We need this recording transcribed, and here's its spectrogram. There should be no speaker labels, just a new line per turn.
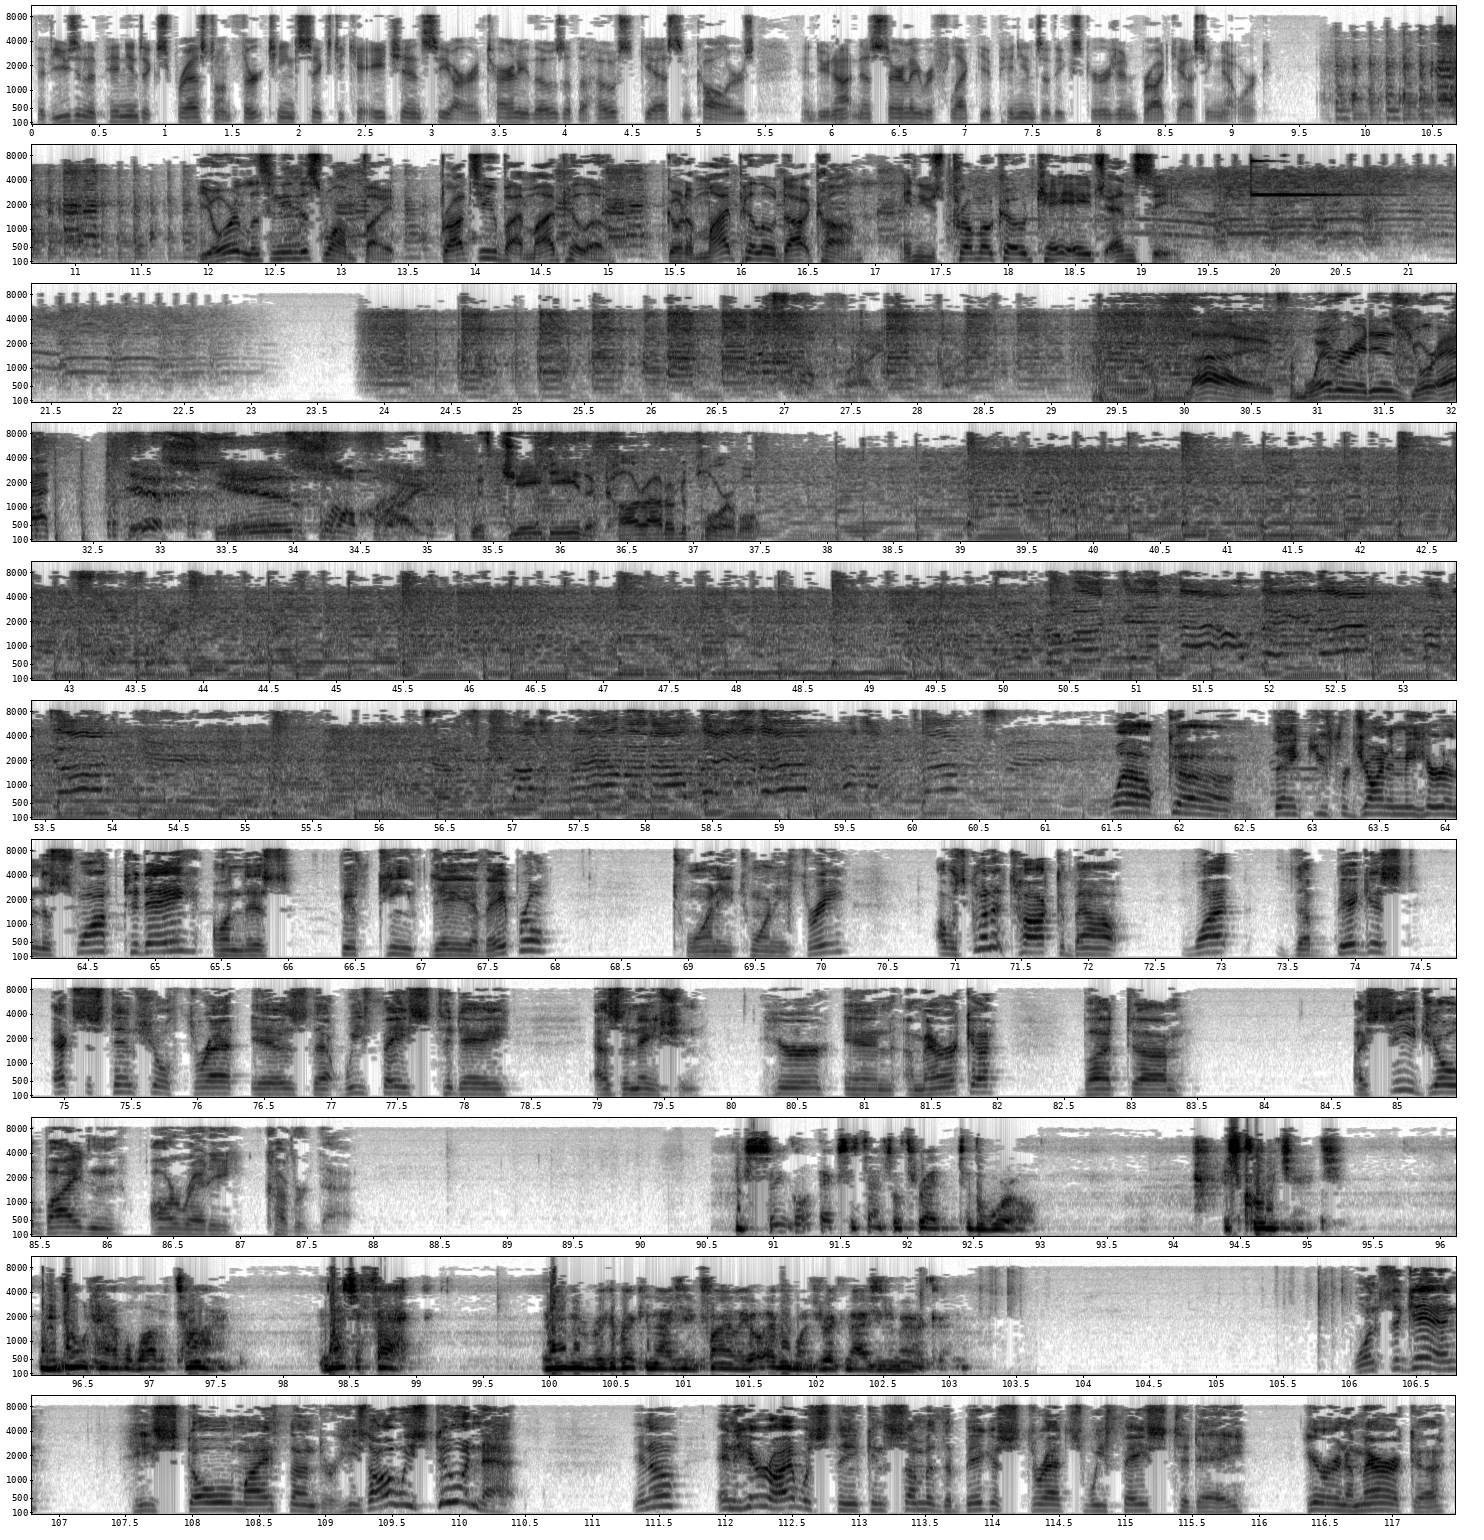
The views and opinions expressed on 1360 KHNC are entirely those of the host, guests, and callers and do not necessarily reflect the opinions of the Excursion Broadcasting Network.
You're listening to Swamp Fight, brought to you by My Pillow. Go to mypillow.com and use promo code KHNC.
From wherever it is you're at,
This is Swamp Fight.
with JD the Colorado Deplorable.
Welcome. Thank you for joining me here in the swamp today on this 15th day of April, 2023. I was going to talk about what the biggest existential threat is that we face today as a nation here in America, but um, I see Joe Biden already covered that.
The single existential threat to the world is climate change. We don't have a lot of time, and that's a fact. They're even re- recognizing finally, oh, everyone's recognizing America.
Once again, he stole my thunder. He's always doing that. You know? And here I was thinking some of the biggest threats we face today here in America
